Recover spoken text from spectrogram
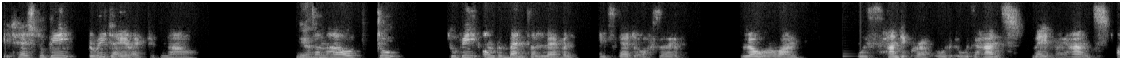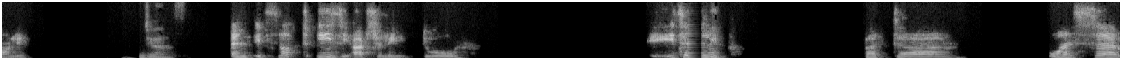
it has to be redirected now. Yeah. Somehow to to be on the mental level instead of the lower one with handicraft, with, with the hands made by hands only. Yes. And it's not easy actually to, it's a leap. But uh, once uh,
